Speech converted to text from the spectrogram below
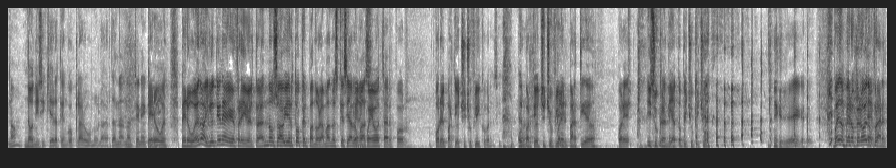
¿no? No, ni siquiera tengo claro uno, la verdad. No- no tiene que- pero, bueno, pero bueno, ahí lo tiene Freddy Beltrán. Nos ha abierto que el panorama no es que sea lo Pero más puede votar por, por el partido Chuchuflico, ¿verdad? Sí. por- el partido Chuchufli por el partido... Por el, y su candidato Pichu Pichu. bueno, pero, pero bueno. el par-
